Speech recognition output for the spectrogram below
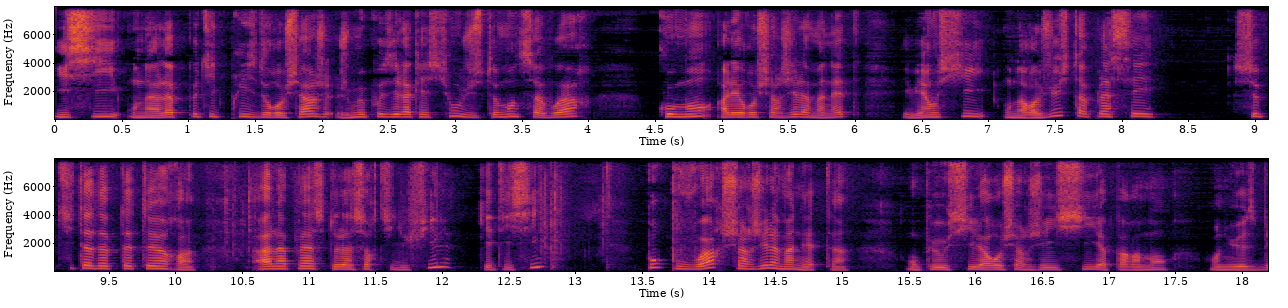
Ici, on a la petite prise de recharge. Je me posais la question justement de savoir comment aller recharger la manette. Et eh bien aussi, on aura juste à placer ce petit adaptateur à la place de la sortie du fil, qui est ici, pour pouvoir charger la manette. On peut aussi la recharger ici apparemment en USB,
